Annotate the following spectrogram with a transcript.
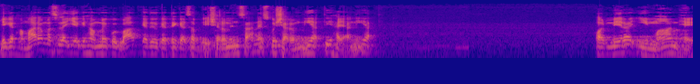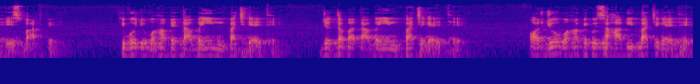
لیکن ہمارا مسئلہ یہ کہ ہمیں کوئی بات کہتے کہتے ہیں کہ ایسا بے شرم انسان ہے، اس کو شرم نہیں آتی، حیا نہیں آتی۔ اور میرا ایمان ہے اس بات پہ کہ وہ جو وہاں پہ تابعین بچ گئے تھے، جو تبا تابعین بچ گئے تھے اور جو وہاں پہ کوئی صحابی بچ گئے تھے،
